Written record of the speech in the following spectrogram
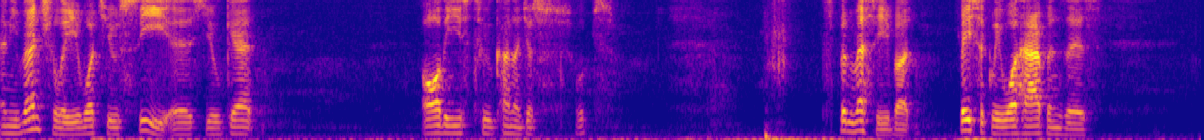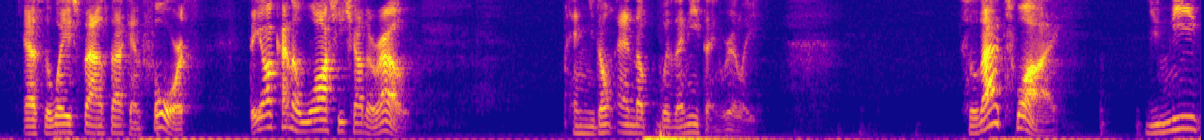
And eventually what you see is you get all these to kind of just, whoops. It's a bit messy, but basically what happens is as the waves bounce back and forth, they all kind of wash each other out. And you don't end up with anything really. So that's why you need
